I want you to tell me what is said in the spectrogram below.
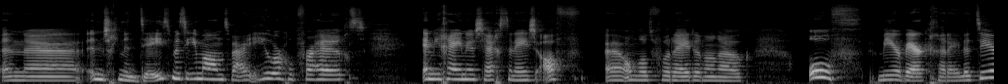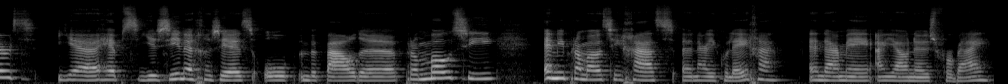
een, uh, een, misschien een date met iemand waar je heel erg op verheugt. En diegene zegt ineens af, om wat voor reden dan ook. Of meer werkgerelateerd. Je hebt je zinnen gezet op een bepaalde promotie. En die promotie gaat naar je collega. En daarmee aan jouw neus voorbij.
